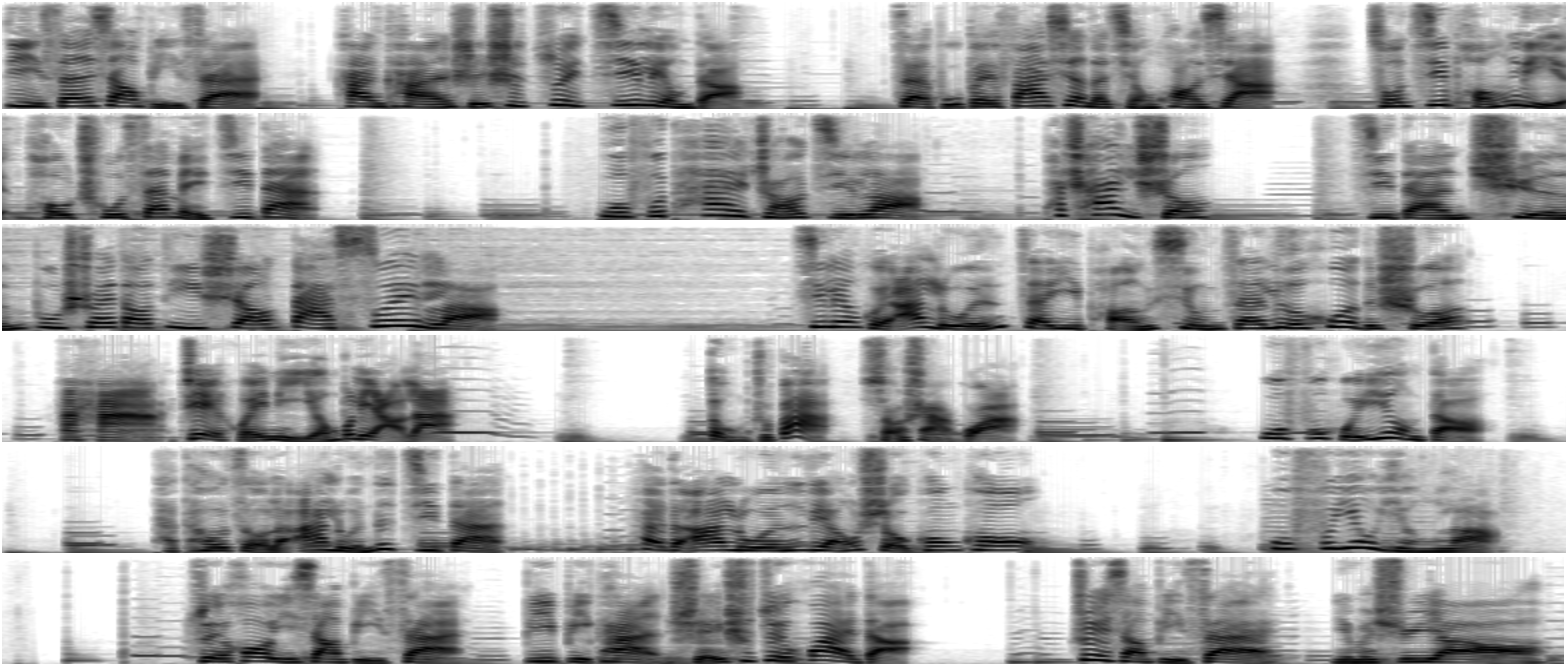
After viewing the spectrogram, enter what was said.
第三项比赛，看看谁是最机灵的。在不被发现的情况下，从鸡棚里偷出三枚鸡蛋。沃夫太着急了，啪嚓一声，鸡蛋全部摔到地上，打碎了。机灵鬼阿伦在一旁幸灾乐祸地说：“哈哈，这回你赢不了啦！等着吧，小傻瓜。”沃夫回应道：“他偷走了阿伦的鸡蛋。”害得阿伦两手空空，沃夫又赢了。最后一项比赛，比比看谁是最坏的。这项比赛你们需要……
